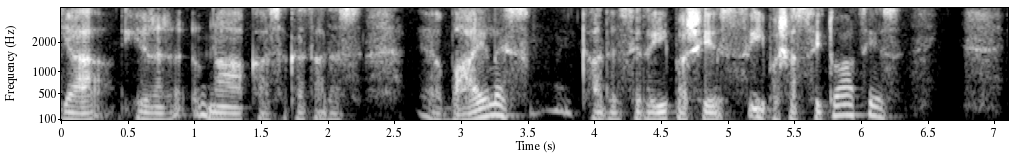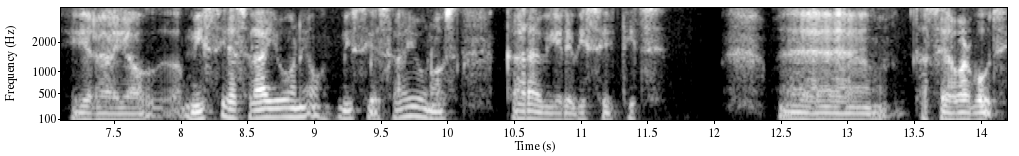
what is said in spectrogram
ja ir nāk, saka, tādas bailes, kādas ir īpašas, īpašas situācijas, ir jau misijas rajoni, un misijas rajonos karavīri visi tic. Tas ir varbūt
